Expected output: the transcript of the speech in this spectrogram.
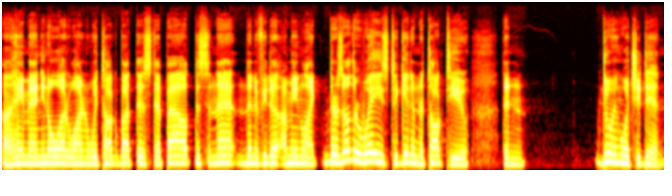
uh, hey man, you know what? Why don't we talk about this? Step out, this and that, and then if you do, I mean, like, there's other ways to get him to talk to you than doing what you did,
